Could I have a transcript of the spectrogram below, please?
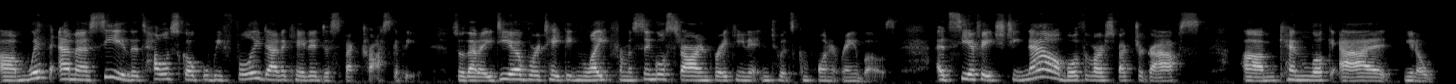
um, with MSE, the telescope will be fully dedicated to spectroscopy. So that idea of we're taking light from a single star and breaking it into its component rainbows. At CFHT now, both of our spectrographs um, can look at, you know,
